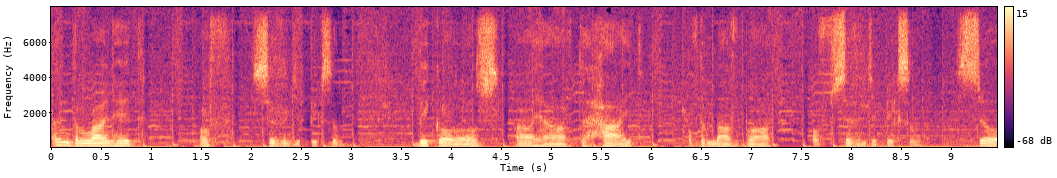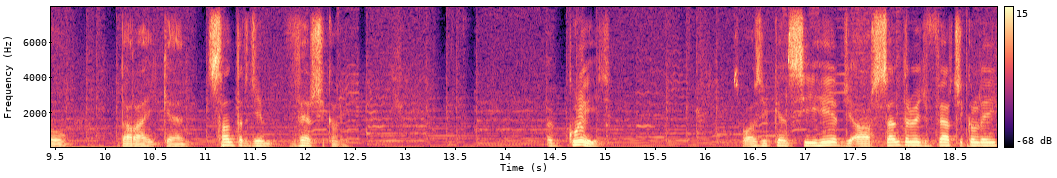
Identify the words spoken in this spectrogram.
and the line height of 70 pixel because I have the height of the nav bar of 70 pixel. So that I can center them vertically great. So as you can see here they are centered vertically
